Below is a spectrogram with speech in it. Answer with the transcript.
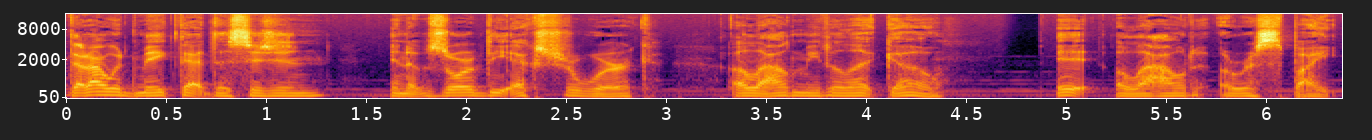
that I would make that decision and absorb the extra work allowed me to let go. It allowed a respite.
